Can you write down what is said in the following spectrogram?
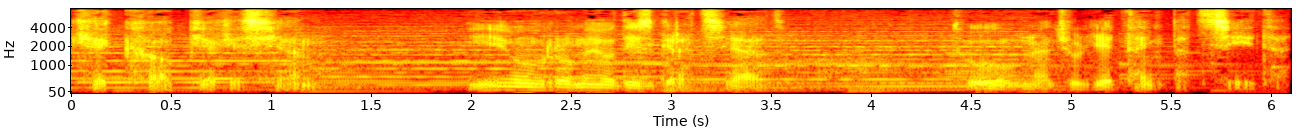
Che coppia che siamo. Io un Romeo disgraziato. Tu una Giulietta impazzita.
